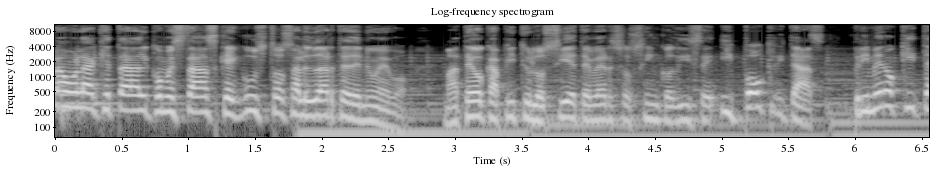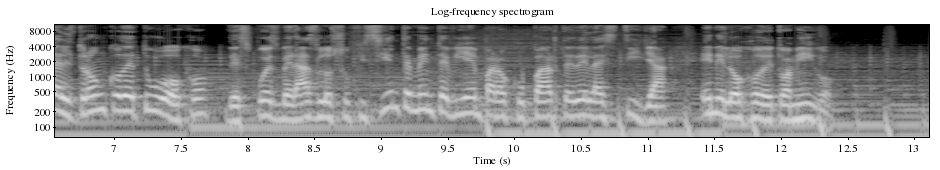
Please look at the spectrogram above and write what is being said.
Hola, hola, ¿qué tal? ¿Cómo estás? Qué gusto saludarte de nuevo. Mateo capítulo 7, verso 5 dice, Hipócritas, primero quita el tronco de tu ojo, después verás lo suficientemente bien para ocuparte de la estilla en el ojo de tu amigo.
